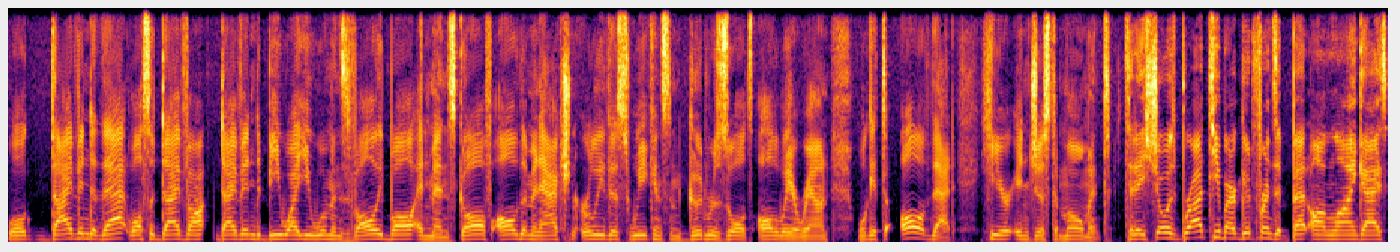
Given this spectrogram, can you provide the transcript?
We'll dive into that. We'll also dive on, dive into BYU women's volleyball and men's golf. All of them in action early this week and some good results all the way around. We'll get to all of that here in just a moment. Today's show is brought to you by our good friends at Bet Online, guys.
